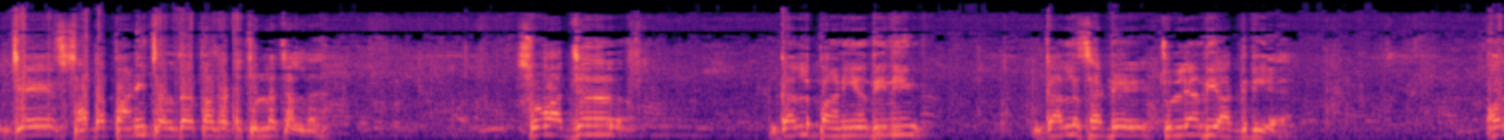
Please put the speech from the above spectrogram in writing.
ਜੇ ਸਾਡਾ ਪਾਣੀ ਚੱਲਦਾ ਤਾਂ ਸਾਡਾ ਚੁੱਲ੍ਹਾ ਚੱਲਦਾ ਸੋ ਅੱਜ ਗੱਲ ਪਾਣੀਆਂ ਦੀ ਨਹੀਂ, ਗੱਲ ਸਾਡੇ ਚੁੱਲ੍ਹਿਆਂ ਦੀ ਅੱਗ ਦੀ ਹੈ। ਔਰ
